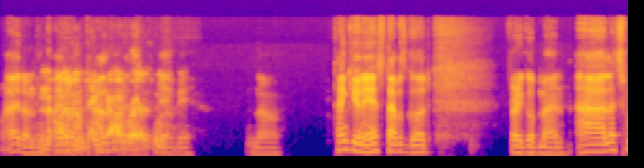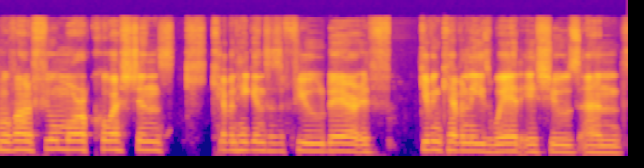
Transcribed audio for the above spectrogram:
I don't think. No, I don't, think Alvarez, Alvarez would. maybe. No. Thank you, Nate. That was good. Very good, man. Uh, let's move on. A few more questions. Kevin Higgins has a few there. If given Kevin Lee's weight issues and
